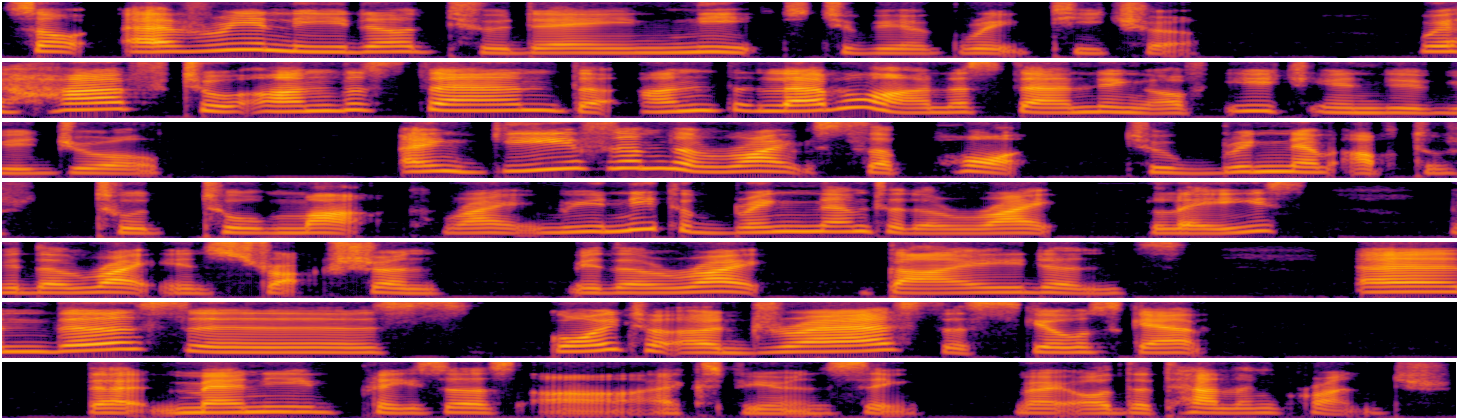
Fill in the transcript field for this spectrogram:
So every leader today needs to be a great teacher. We have to understand the un- level of understanding of each individual and give them the right support to bring them up to, to, to mark, right? We need to bring them to the right place with the right instruction, with the right guidance. And this is going to address the skills gap that many places are experiencing, right? Or the talent crunch.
